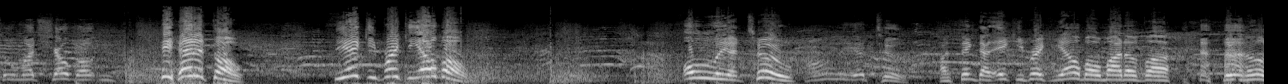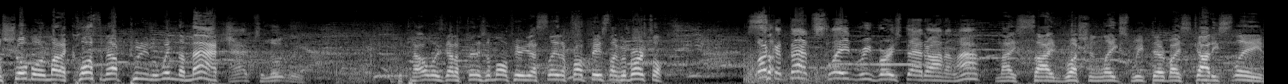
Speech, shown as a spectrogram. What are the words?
Too much showboating. He hit it, though. The achy, breaky elbow. Only a two. Only a two. I think that achy breaky elbow might have, uh, a little showboat might have cost him an opportunity to win the match. Absolutely. The Cowboys got to finish him off here. You got Slade in the front face lock reversal. Look at that. Slade reversed that on him, huh? Nice side Russian leg sweep there by Scotty Slade.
